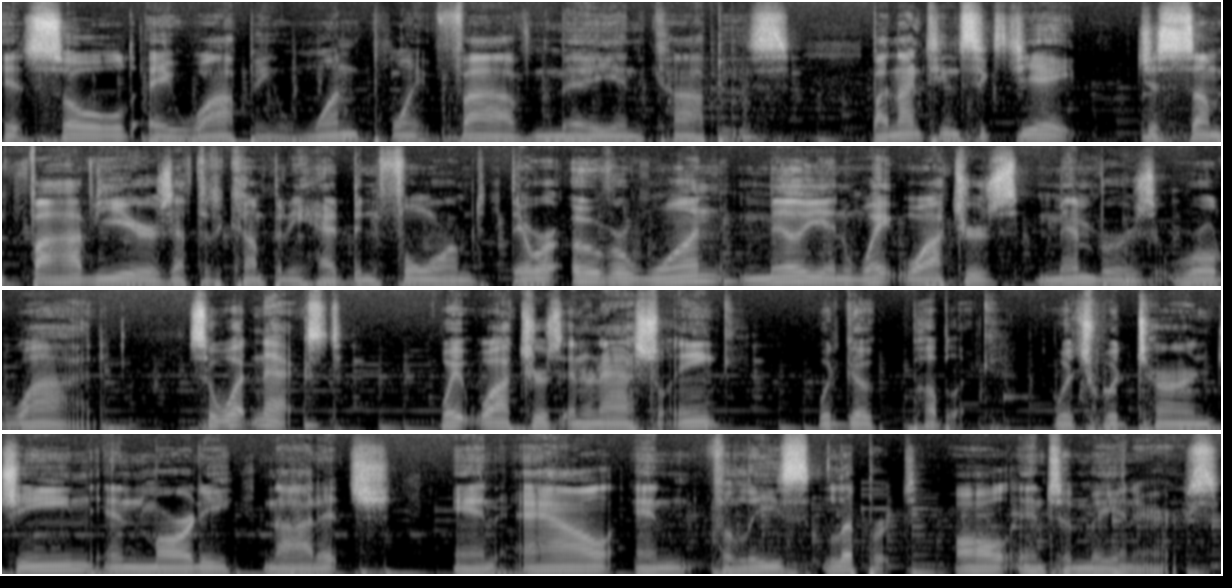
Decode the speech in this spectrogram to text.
it sold a whopping 1.5 million copies. By 1968, just some five years after the company had been formed, there were over 1 million Weight Watchers members worldwide. So, what next? Weight Watchers International Inc. would go public, which would turn Jean and Marty Nidetch and Al and Felice Lippert all into millionaires.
